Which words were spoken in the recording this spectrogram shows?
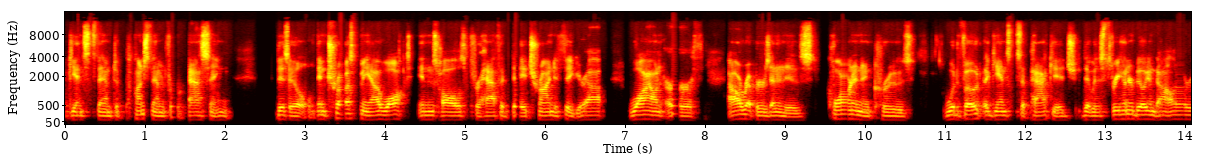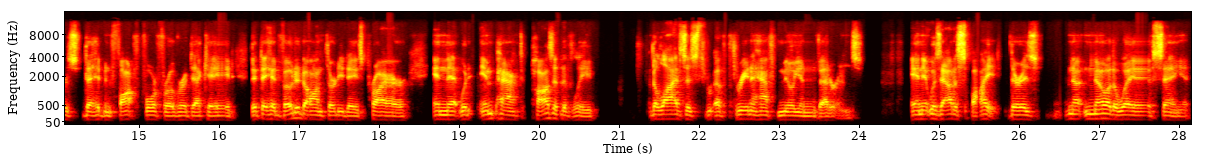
against them to punch them for passing this bill. And trust me, I walked in these halls for half a day trying to figure out why on earth our representatives, Cornyn and Cruz, would vote against a package that was $300 billion that had been fought for for over a decade, that they had voted on 30 days prior, and that would impact positively the lives of three and a half million veterans. And it was out of spite. There is no, no other way of saying it.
